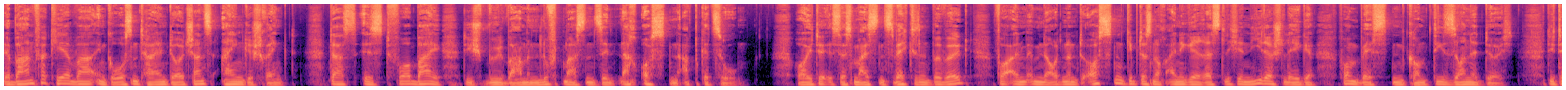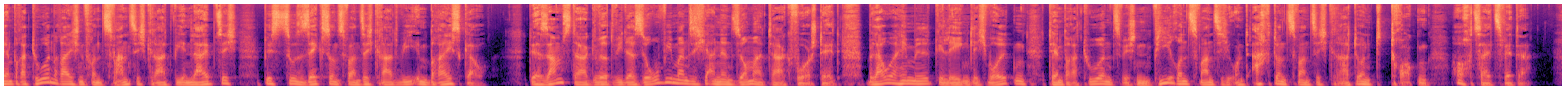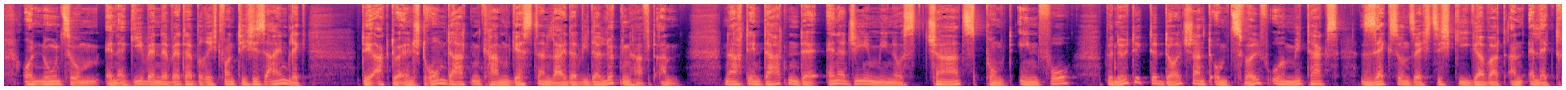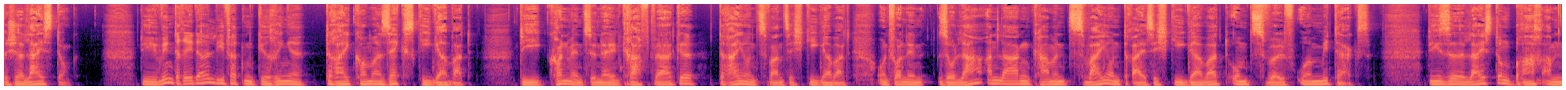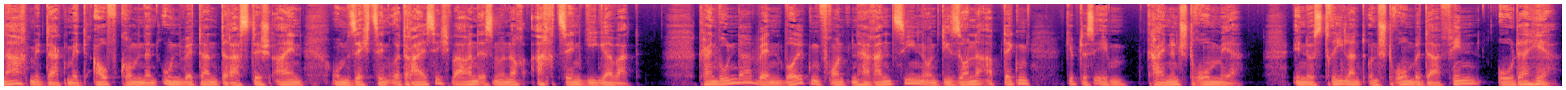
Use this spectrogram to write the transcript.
Der Bahnverkehr war in großen Teilen Deutschlands eingeschränkt. Das ist vorbei. Die schwülwarmen Luftmassen sind nach Osten abgezogen. Heute ist es meistens wechselnd bewölkt, vor allem im Norden und Osten gibt es noch einige restliche Niederschläge, vom Westen kommt die Sonne durch. Die Temperaturen reichen von 20 Grad wie in Leipzig bis zu 26 Grad wie im Breisgau. Der Samstag wird wieder so, wie man sich einen Sommertag vorstellt. Blauer Himmel, gelegentlich Wolken, Temperaturen zwischen 24 und 28 Grad und trocken. Hochzeitswetter. Und nun zum Energiewendewetterbericht von Tichys Einblick. Die aktuellen Stromdaten kamen gestern leider wieder lückenhaft an. Nach den Daten der Energy-Charts.info benötigte Deutschland um 12 Uhr mittags 66 Gigawatt an elektrischer Leistung. Die Windräder lieferten geringe 3,6 Gigawatt. Die konventionellen Kraftwerke 23 Gigawatt und von den Solaranlagen kamen 32 Gigawatt um 12 Uhr mittags. Diese Leistung brach am Nachmittag mit aufkommenden Unwettern drastisch ein. Um 16.30 Uhr waren es nur noch 18 Gigawatt. Kein Wunder, wenn Wolkenfronten heranziehen und die Sonne abdecken, gibt es eben keinen Strom mehr. Industrieland und Strombedarf hin oder her.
